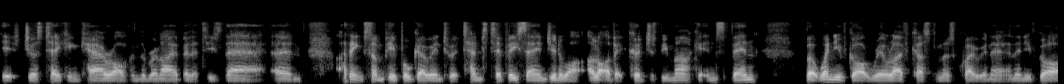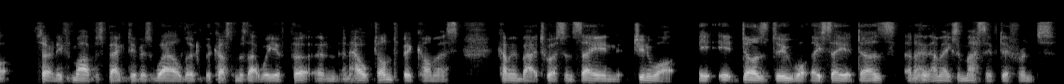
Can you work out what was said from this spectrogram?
it's just taken care of and the reliability's there. And I think some people go into it tentatively saying, do you know what? A lot of it could just be market and spin. But when you've got real life customers quoting it, and then you've got certainly from our perspective as well, the, the customers that we have put and, and helped onto BigCommerce coming back to us and saying, do you know what? It, it does do what they say it does. And I think that makes a massive difference.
